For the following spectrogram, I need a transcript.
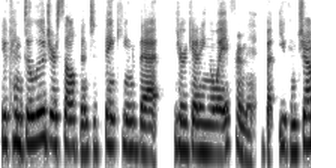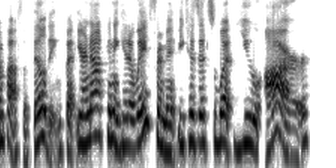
you can delude yourself into thinking that you're getting away from it, but you can jump off a building, but you're not going to get away from it because it's what you are.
